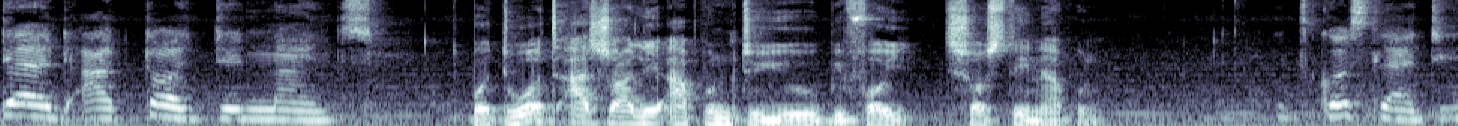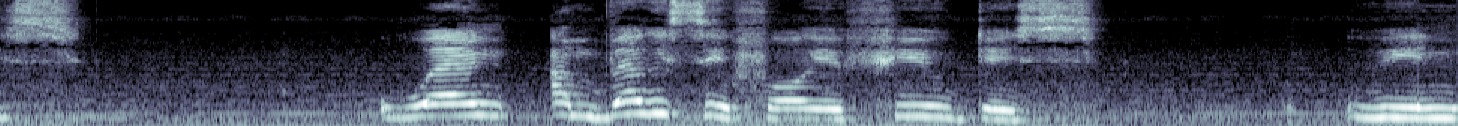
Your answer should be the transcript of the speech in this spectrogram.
Dead at Thursday night. But what actually happened to you before such thing happened? It goes like this. When I'm very sick for a few days, we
